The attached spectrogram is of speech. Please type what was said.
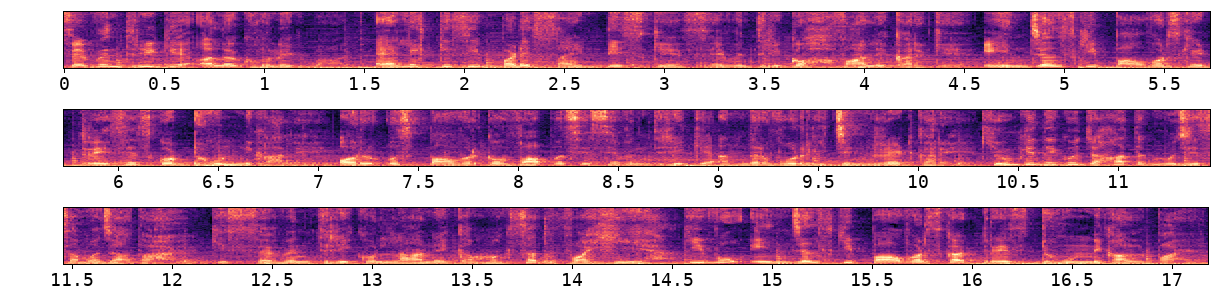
सेवन थ्री के अलग होने के बाद, एलेक किसी बड़े साइंटिस्ट के सेवन थ्री को हवाले करके एंजल्स की पावर्स के ट्रेसेस को ढूंढ निकाले और उस पावर को वापस से सेवन थ्री के अंदर वो रिजेनरेट करे। क्योंकि देखो, जहाँ तक मुझे समझ आता है कि सेवन थ्री को लाने का मकसद वही है। कि वो एंजल्स की पावर्स का ट्रेस ढूंढ निकाल पाए।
